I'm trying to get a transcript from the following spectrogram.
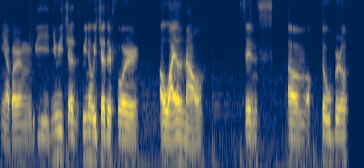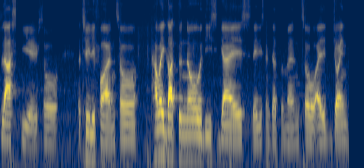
yeah parang we knew each other we know each other for a while now since um, october of last year. So that's really fun. So how i got to know these guys ladies and gentlemen so i joined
